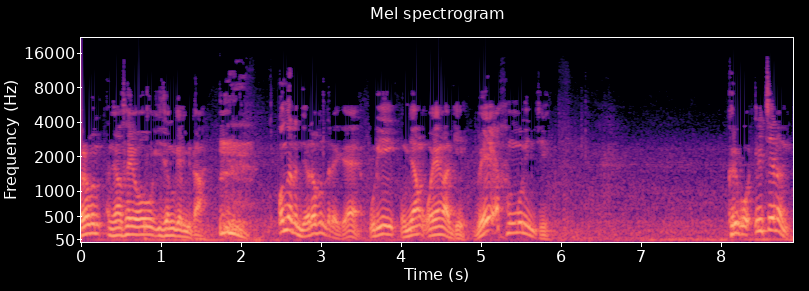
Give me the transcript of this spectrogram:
여러분 안녕하세요. 이정재입니다. 오늘은 여러분들에게 우리 음양 오행학이 왜 학문인지 그리고 일제는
